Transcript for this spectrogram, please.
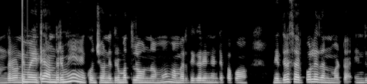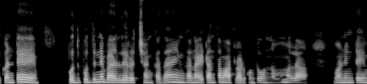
అందరం మేమైతే అందరమే కొంచెం నిద్రమత్తులో ఉన్నాము. మా మరిది గారు ఏంటంటే పాపం నిద్ర సరిపోలేదనమాట. ఎందుకంటే పొద్దు పొద్దున్నే బయలుదేరి వచ్చాం కదా! ఇంకా నైట్ అంతా మాట్లాడుకుంటూ ఉన్నాము. మళ్ళీ మార్నింగ్ టైం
